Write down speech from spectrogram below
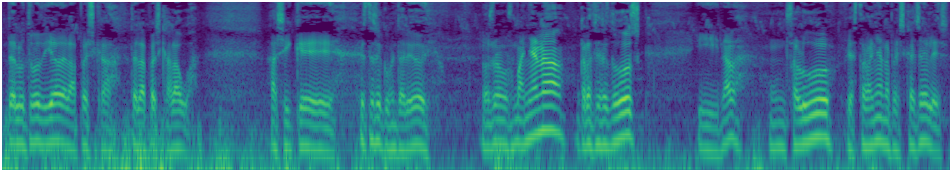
del otro día de la pesca, de la pesca al agua. Así que este es el comentario de hoy. Nos vemos mañana, gracias a todos y nada, un saludo y hasta mañana, pescachailes.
